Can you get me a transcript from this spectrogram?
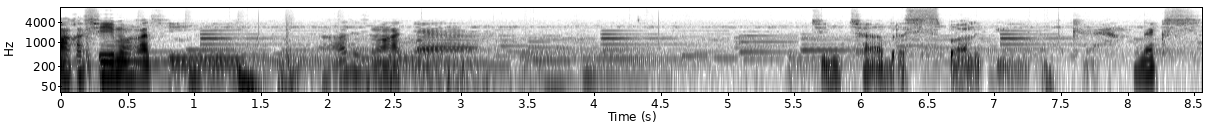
Makasih, makasih. Makasih semangatnya cinta beres balik nih oke okay. next.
